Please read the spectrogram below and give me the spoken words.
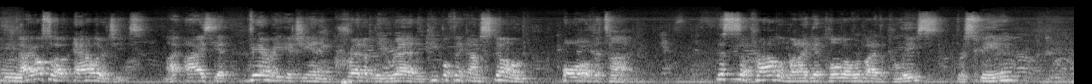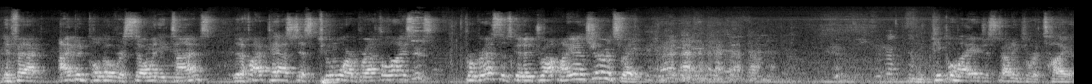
Mm, I also have allergies. My eyes get very itchy and incredibly red, and people think I'm stoned all the time. This is a problem when I get pulled over by the police for speeding. In fact, I've been pulled over so many times that if I pass just two more breathalyzers, Progressive's going to drop my insurance rate. People my age are starting to retire.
